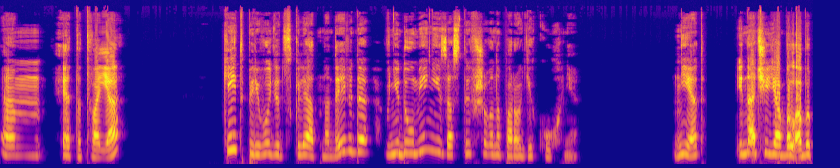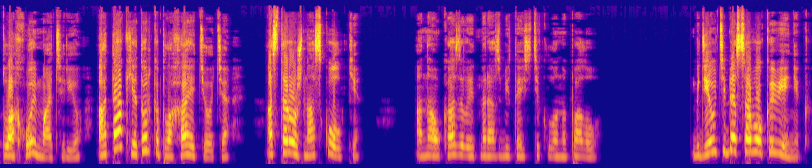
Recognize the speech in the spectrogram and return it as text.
«Эм, это твоя?» Кейт переводит взгляд на Дэвида в недоумении застывшего на пороге кухни. «Нет, иначе я была бы плохой матерью, а так я только плохая тетя. Осторожно, осколки!» Она указывает на разбитое стекло на полу. «Где у тебя совок и веник?»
